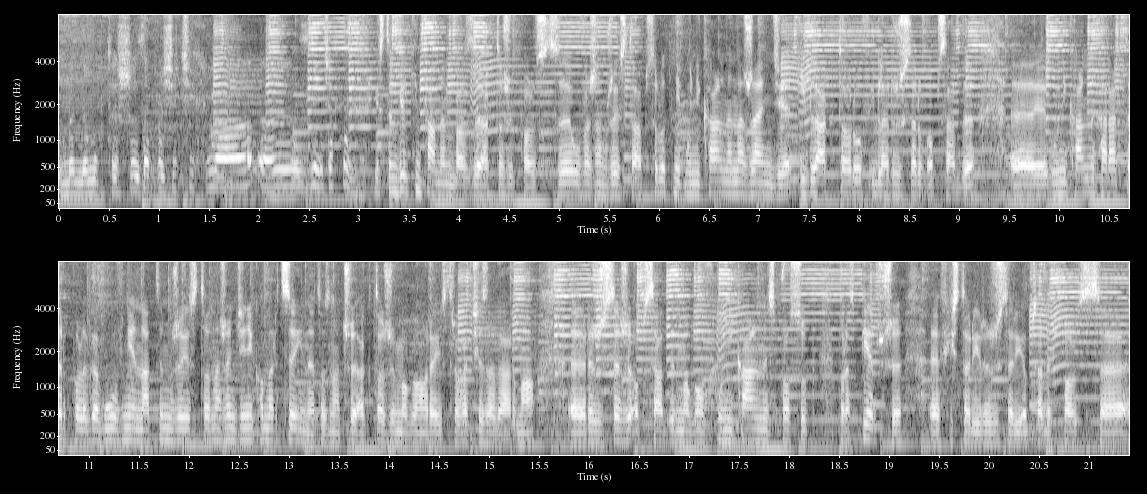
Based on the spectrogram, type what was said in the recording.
będę mógł też zaprosić ich na e, zdjęcia próbne. Jestem wielkim fanem bazy Aktorzy Polscy. Uważam, że jest to absolutnie unikalne narzędzie i dla aktorów, i dla reżyserów obsady. E, unikalny charakter polega głównie na tym, że jest to narzędzie niekomercyjne, to znaczy aktorzy mogą rejestrować się za darmo, e, reżyserzy obsady mogą w unikalny sposób po raz pierwszy e, w historii reżyserii obsady w Polsce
